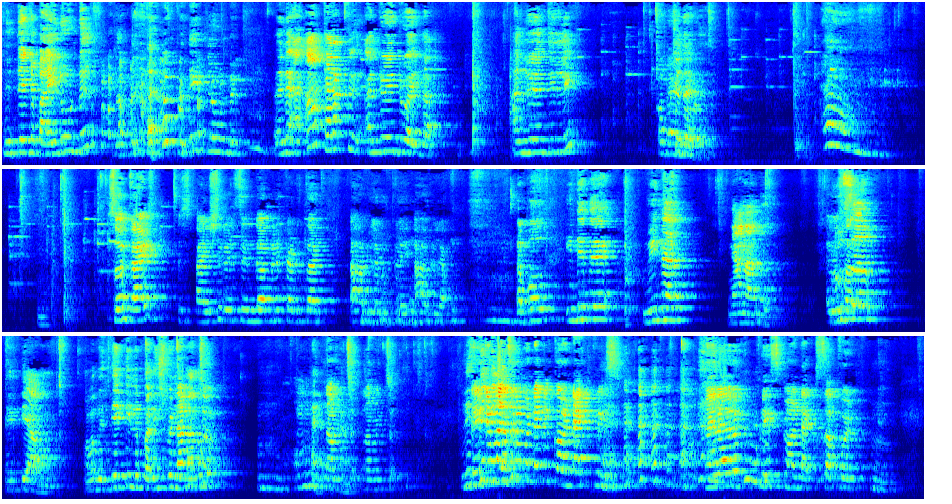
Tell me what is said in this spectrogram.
നിത്യന്റെ ബൈലും ഉണ്ട് പ്ലേറ്റിലും ഉണ്ട് ആ കറക്റ്റ് അഞ്ചു മിനിറ്റ് വൈകില്ല അഞ്ചു കുറച്ച് നേരം സോ ഗൈസ് ഐശ്വര്യ സിന്ധു അങ്ങനെ കടുത്താൻ ആവില്ല മക്കളെ ആവില്ല അപ്പോ ഇന്നത്തെ വിന്നർ ഞാനാണ്. ലൂസർ നിത്യാണ് അപ്പൊ നിത്യക്കില്ല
